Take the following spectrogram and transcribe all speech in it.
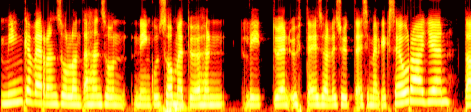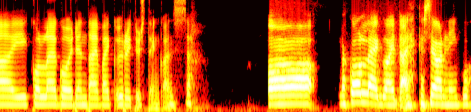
minkä verran sulla on tähän sun niin kuin sometyöhön liittyen yhteisöllisyyttä esimerkiksi seuraajien tai kollegoiden tai vaikka yritysten kanssa? Oh, no kollegoita ehkä se on, niin kuin,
